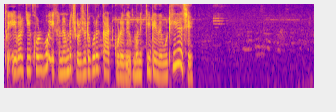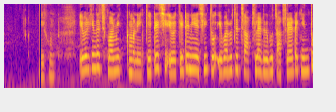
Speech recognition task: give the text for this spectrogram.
তো এবার কি করব, এখানে আমরা ছোটো ছোটো করে কাট করে দেব মানে কেটে নেব, ঠিক আছে? দেখুন, এবার কিন্তু আমি মানে কেটেছি, এবার কেটে নিয়েছি, তো এবার হচ্ছে চাপ সেলাইটা দেবো। চাপ সেলাইটা কিন্তু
